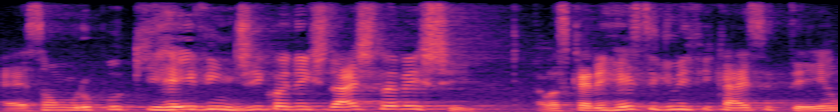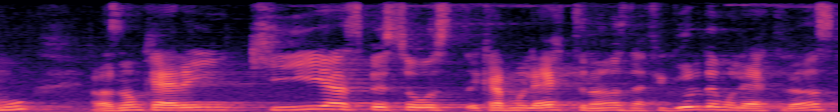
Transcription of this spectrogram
é, são um grupo que reivindica a identidade de travesti. Elas querem ressignificar esse termo, elas não querem que as pessoas, que a mulher trans, né, a figura da mulher trans,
